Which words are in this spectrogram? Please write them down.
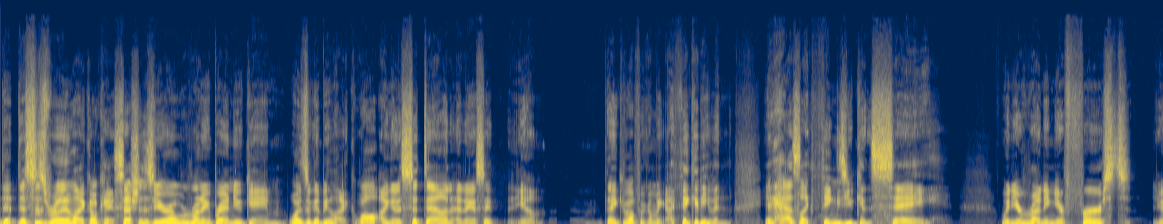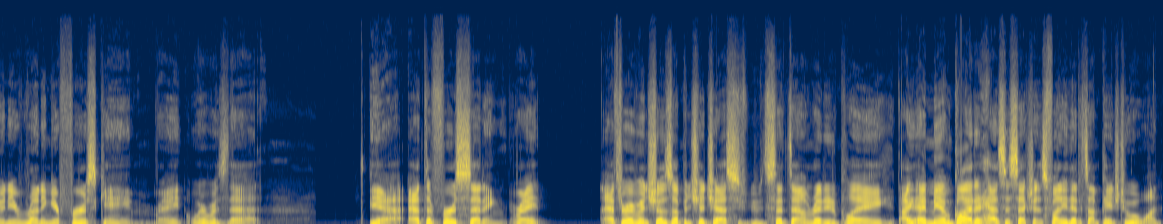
th- this is really like, okay, session zero, we're running a brand new game. What is it going to be like? Well, I'm going to sit down and I'm going to say, you know, thank you all for coming. I think it even, it has like things you can say when you're running your first, when you're running your first game, right? Where was that? Yeah, at the first setting, right? After everyone shows up and chit chats, sit down, ready to play. I, I, mean, I'm glad it has this section. It's funny that it's on page 201.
